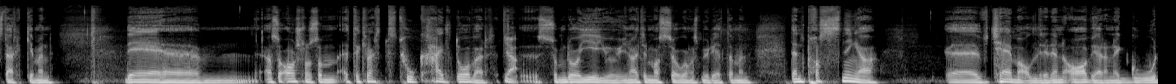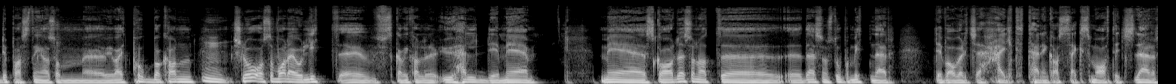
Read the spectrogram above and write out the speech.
sterke, men det er um, altså Arsenal som etter hvert tok helt over, Ja. som da gir jo United masse overgangsmuligheter, men den pasninga eh, kommer aldri. Den avgjørende gode pasninga som eh, vi vet Pogba kan Mm. slå. Og så var de jo litt, eh, skal vi kalle det, uheldige med, med skade, sånn at eh, de som sto på midten der, det var vel ikke helt terningkast seks Matic. Der,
